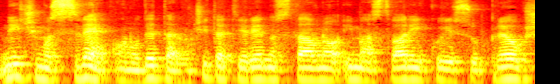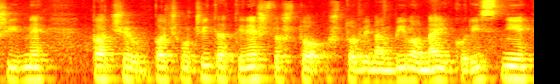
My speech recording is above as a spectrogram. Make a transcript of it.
nećemo sve ono detaljno čitati jer jednostavno ima stvari koje su preopširne, pa, će, pa ćemo čitati nešto što, što bi nam bilo najkorisnije.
